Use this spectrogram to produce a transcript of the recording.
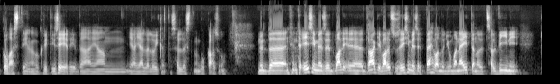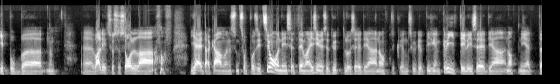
kõvasti nagu kritiseerida ja, ja jälle lõigata sellest nagu kasu. nüüd nende esimesed vali-, Draghi valitsuse esimesed päevad on juba näidanud, et Salvini kipub noh, valitsuses olla, jääda ka mõnes mõttes opositsioonis, et tema esimesed ütlused ja noh, sihuke pigem kriitilised ja noh, nii et,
